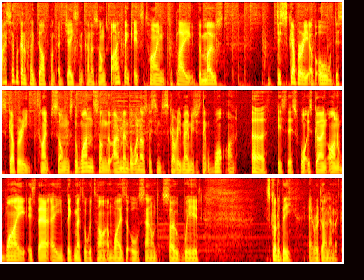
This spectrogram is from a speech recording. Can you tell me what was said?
I said we're going to play Daft Punk adjacent kind of songs, but I think it's time to play the most discovery of all discovery type songs. The one song that I remember when I was listening to Discovery made me just think, what on earth is this? What is going on? Why is there a big metal guitar and why does it all sound so weird? It's got to be aerodynamic.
